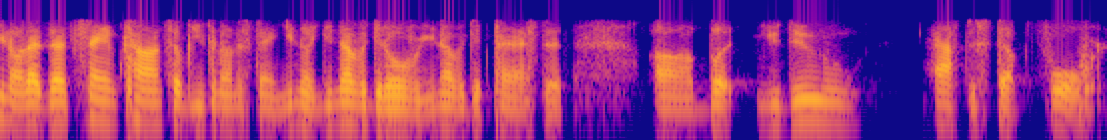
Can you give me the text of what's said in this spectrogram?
you know that that same concept you can understand. You know, you never get over, it, you never get past it, uh, but you do have to step forward.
